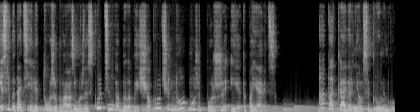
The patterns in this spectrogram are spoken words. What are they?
Если бы на теле тоже была возможность скульптинга, было бы еще круче, но может позже и это появится. А пока вернемся к грумингу.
